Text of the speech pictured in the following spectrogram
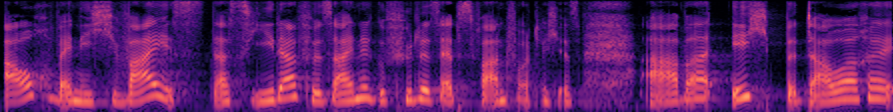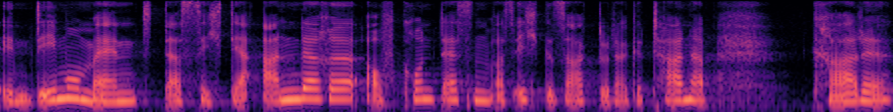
Auch wenn ich weiß, dass jeder für seine Gefühle selbst verantwortlich ist. Aber ich bedauere in dem Moment, dass sich der andere aufgrund dessen, was ich gesagt oder getan habe, gerade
